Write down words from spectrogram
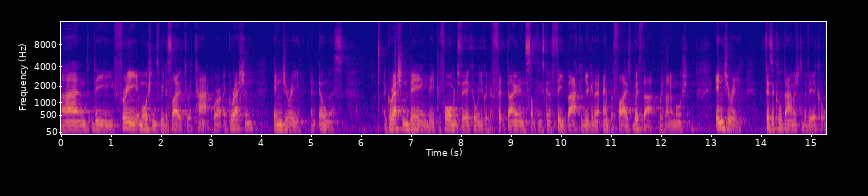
And the three emotions we decided to attack were aggression, injury, and illness. Aggression being the performance vehicle, you've got your foot down and something's going to feed back and you're going to empathize with that, with that emotion. Injury, physical damage to the vehicle.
